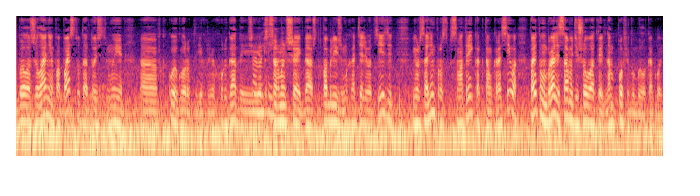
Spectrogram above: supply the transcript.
было желание попасть туда, то есть мы э, в какой город ехали? Хургада и Шарм-эль-Шейх. да, что поближе. Мы хотели вот съездить в Иерусалим, просто посмотреть, как там красиво. Поэтому брали самый дешевый отель. Нам пофигу было какой.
